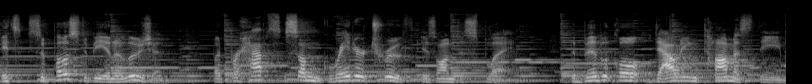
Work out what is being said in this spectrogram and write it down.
It's supposed to be an illusion, but perhaps some greater truth is on display. The biblical doubting Thomas theme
